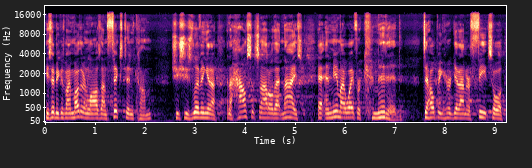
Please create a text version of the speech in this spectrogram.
He said, because my mother in law is on fixed income. She, she's living in a, in a house that's not all that nice. And, and me and my wife are committed to helping her get on her feet. So a,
